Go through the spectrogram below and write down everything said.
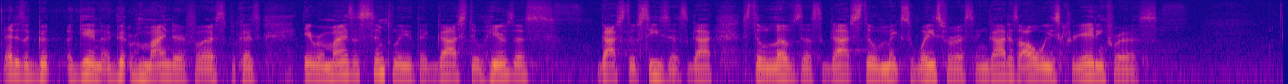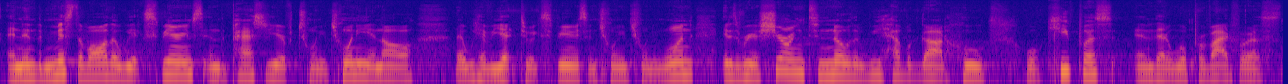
that is a good, again, a good reminder for us because it reminds us simply that God still hears us, God still sees us. God still loves us. God still makes ways for us. And God is always creating for us. And in the midst of all that we experienced in the past year of 2020 and all that we have yet to experience in 2021, it is reassuring to know that we have a God who will keep us and that will provide for us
